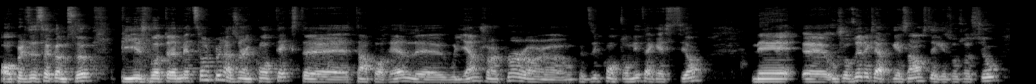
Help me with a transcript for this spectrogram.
On peut dire ça comme ça. Puis je vais te mettre ça un peu dans un contexte euh, temporel, William. Je vais un peu, on peut dire, contourner ta question. Mais euh, aujourd'hui, avec la présence des réseaux sociaux, tu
